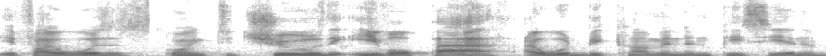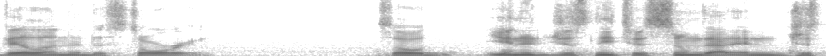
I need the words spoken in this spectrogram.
if I was going to choose the evil path, I would become an NPC and a villain in the story." So you know, just need to assume that and just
